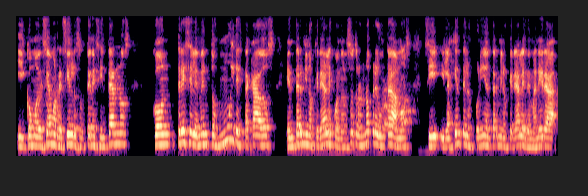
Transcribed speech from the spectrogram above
y como decíamos recién, los sostenes internos, con tres elementos muy destacados en términos generales cuando nosotros no preguntábamos si, y la gente los ponía en términos generales de manera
